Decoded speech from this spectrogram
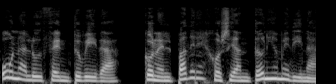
Una luz en tu vida, con el Padre José Antonio Medina.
